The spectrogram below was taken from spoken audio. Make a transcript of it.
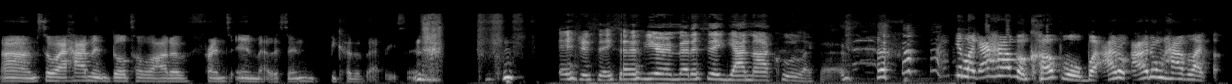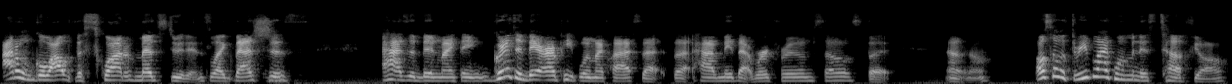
Um, so I haven't built a lot of friends in medicine because of that reason. Interesting. So if you're in medicine, y'all not cool like that. Like I have a couple, but I don't. I don't have like I don't go out with a squad of med students. Like that's just hasn't been my thing. Granted, there are people in my class that that have made that work for themselves, but I don't know. Also, three black women is tough, y'all.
